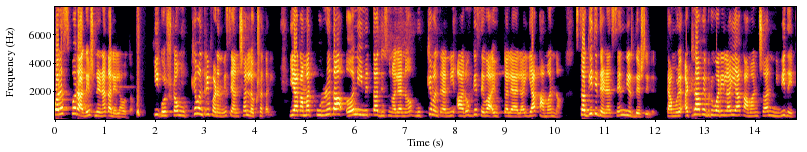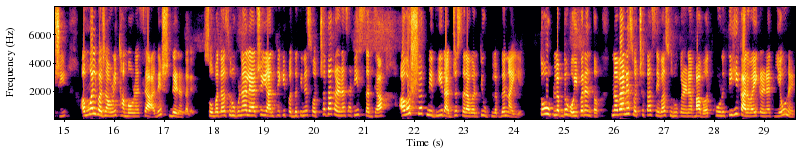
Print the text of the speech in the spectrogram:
परस्पर आदेश देण्यात आलेला होता. ही गोष्ट मुख्यमंत्री फडणवीस यांच्या लक्षात आली. या कामात पूर्णतः अनियमितता दिसून आल्यानं मुख्यमंत्र्यांनी आरोग्य सेवा आयुक्तालयाला या कामांना स्थगिती देण्याचे निर्देश दिले. त्यामुळे अठरा फेब्रुवारीला या कामांच्या निविदेची अंमलबजावणी थांबवण्याचे आदेश देण्यात आले. सोबतच रुग्णालयाची यांत्रिकी पद्धतीने स्वच्छता करण्यासाठी सध्या आवश्यक निधी राज्य स्तरावरती उपलब्ध नाहीये. तो उपलब्ध होईपर्यंत नव्याने स्वच्छता सेवा सुरू करण्याबाबत कोणतीही कारवाई करण्यात येऊ नये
